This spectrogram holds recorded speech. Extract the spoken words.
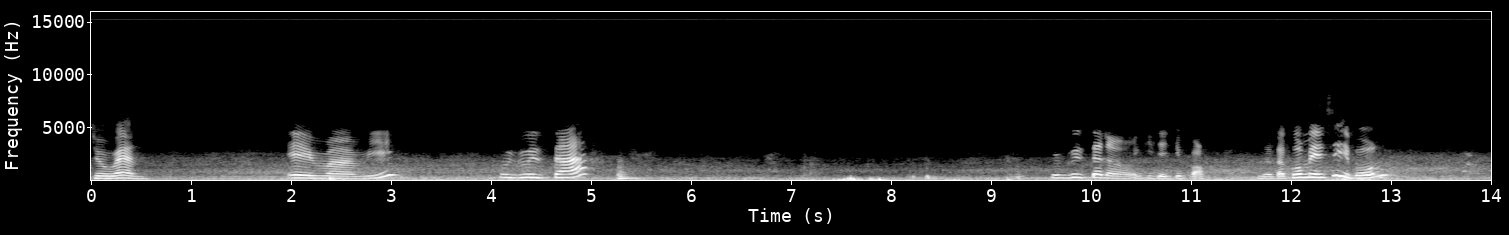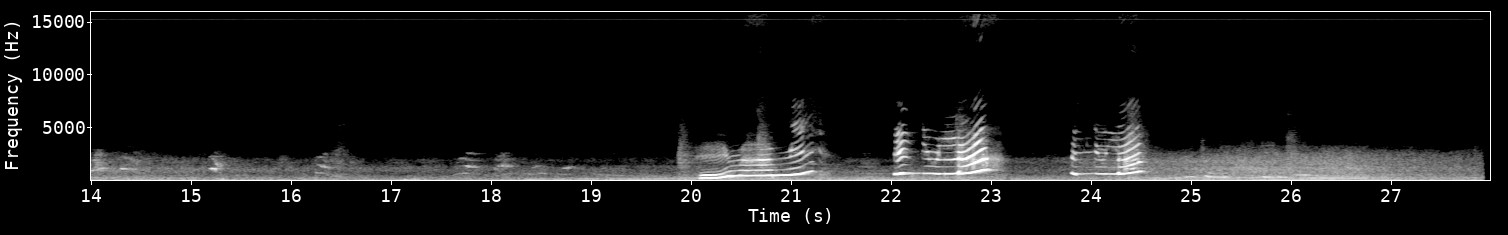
Joanne. Eh, mami. ¿Me gusta? Gusta aqui dia cepat. Nak tak komen sih, bong. Hey, mami.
